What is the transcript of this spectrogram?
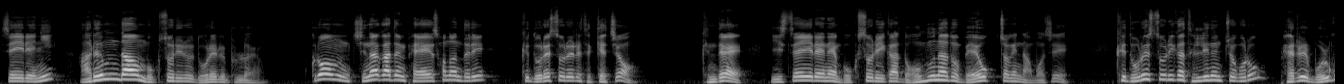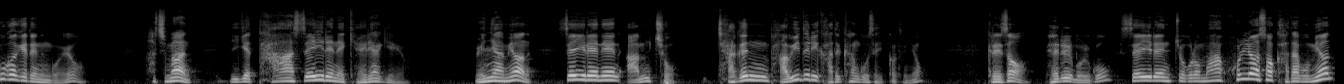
세이렌이 아름다운 목소리로 노래를 불러요. 그럼 지나가던 배의 선원들이 그 노래소리를 듣겠죠? 근데 이 세이렌의 목소리가 너무나도 매혹적인 나머지 그 노랫소리가 들리는 쪽으로 배를 몰고 가게 되는 거예요. 하지만 이게 다 세이렌의 계략이에요. 왜냐하면 세이렌은 암초, 작은 바위들이 가득한 곳에 있거든요. 그래서 배를 몰고 세이렌 쪽으로 막 홀려서 가다 보면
